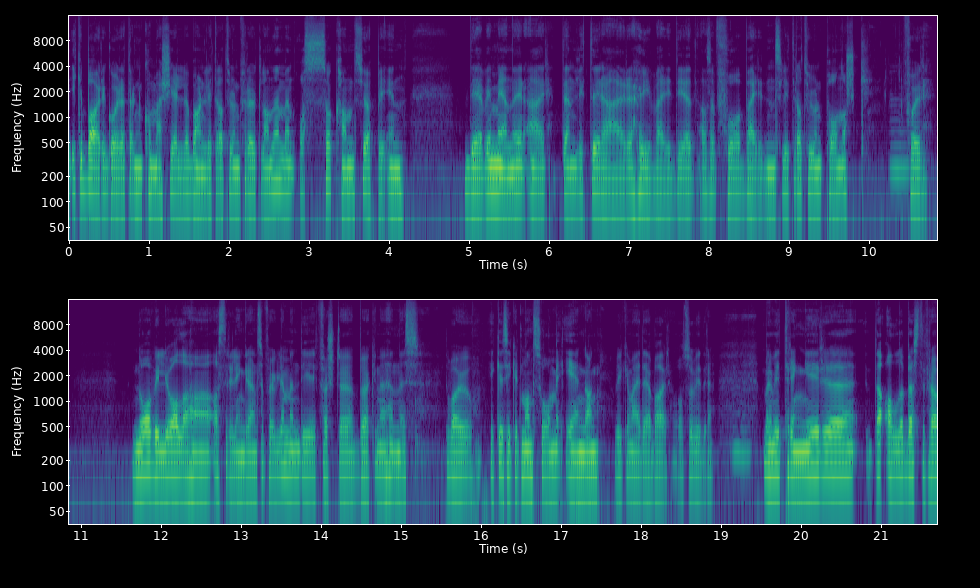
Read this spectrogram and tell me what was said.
ikke bare går etter den kommersielle barnelitteraturen fra utlandet, men også kan kjøpe inn det vi mener er den litterære høyverdige Altså få verdenslitteraturen på norsk. For nå vil jo alle ha Astrid Lindgren, selvfølgelig, men de første bøkene hennes Det var jo ikke sikkert man så med en gang hvilken vei det bar, osv. Men vi trenger eh, det aller beste fra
